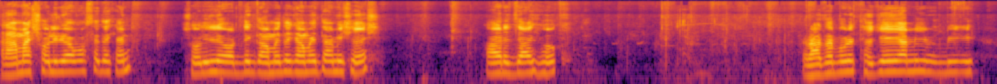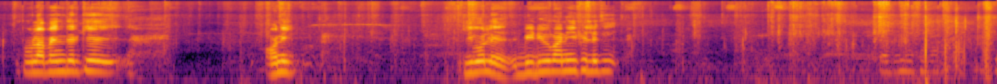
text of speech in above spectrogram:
আর আমার শরীরের অবস্থা দেখেন, শরীরে অর্ধেক গামাইতে গামাইতে আমি শেষ। আর যাই হোক, রাজাপুরে থেকে আমি পোলাপাইনদেরকে অনেক, কি বলে, ভিডিও বানিয়ে ফেলেছি। এই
